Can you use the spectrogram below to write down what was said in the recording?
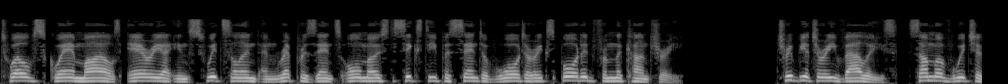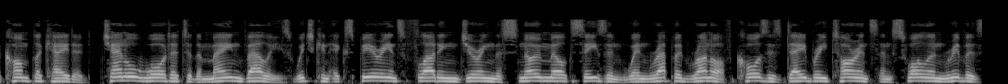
12 square miles area in Switzerland and represents almost 60% of water exported from the country. Tributary valleys, some of which are complicated, channel water to the main valleys which can experience flooding during the snow melt season when rapid runoff causes debris torrents and swollen rivers.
